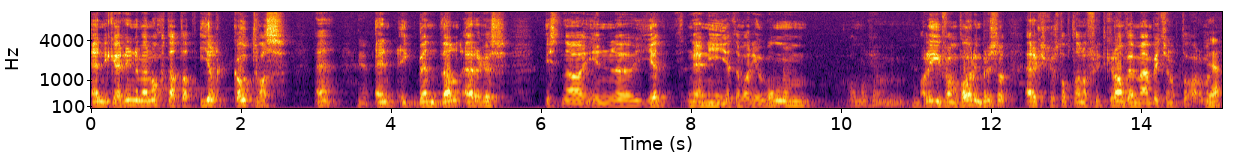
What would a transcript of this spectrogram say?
En ik herinner me nog dat dat heel koud was. Hè. Ja. En ik ben dan ergens, is het nou in eh, Jet, nee niet in Jetten, maar in Wommel, Wommelgem, allee, van voor in Brussel, ergens gestopt aan een frietkraam om mij een beetje op te warmen. Ja,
